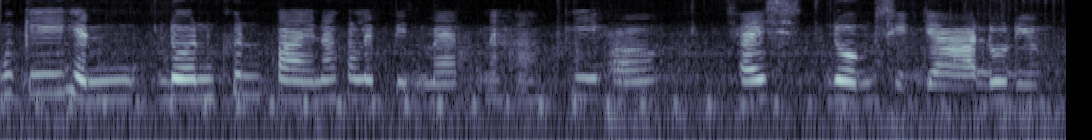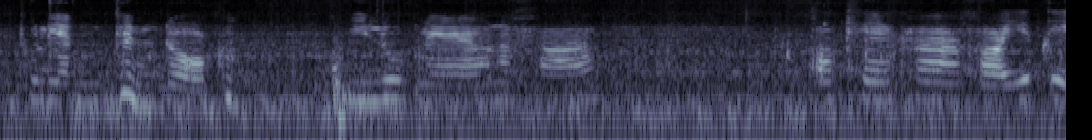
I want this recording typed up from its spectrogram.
เมื่อกี้เห็นโดนขึ้นไปนะก็เลยปิดแมสนะคะ พี่เขาใช้โดมฉีดยาดูดิทุเรียนเป็นดอก มีลูกแล้วนะคะ โอเคค่ะ ขอยุติ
